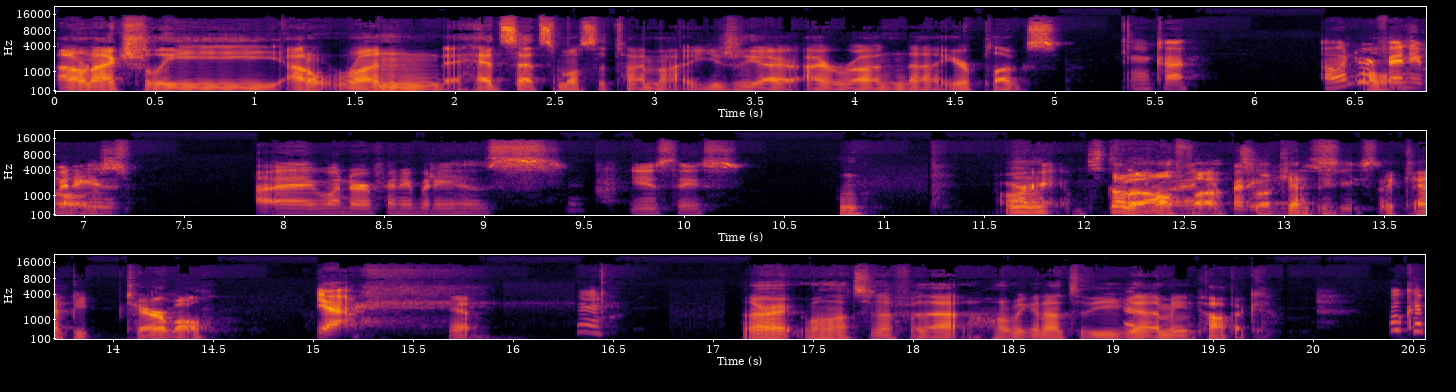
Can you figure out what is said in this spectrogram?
I don't actually. I don't run headsets most of the time. I, usually, I, I run uh, earplugs. Okay. I wonder if anybody's always. Is. I wonder if anybody has used these. Hmm. Or Yeah, it's still an alpha, so it can't be. It can't be terrible. Yeah. Yeah. All right. Well, that's enough of that. Why don't we get on to the uh, main topic? Okay.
